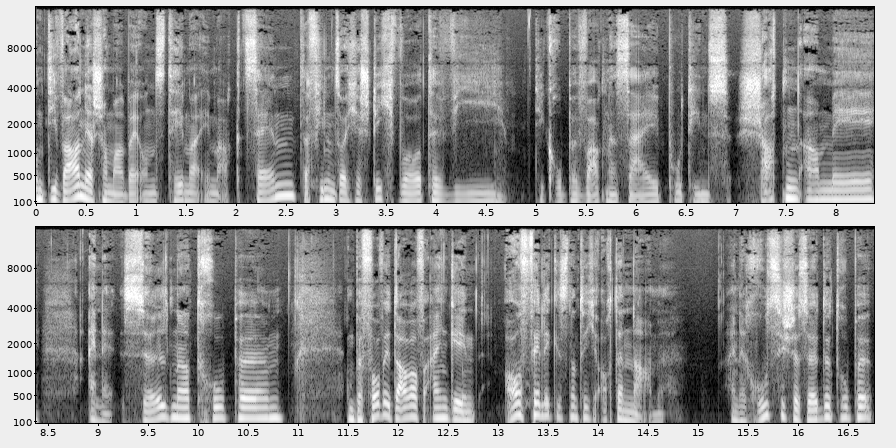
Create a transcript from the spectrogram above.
Und die waren ja schon mal bei uns Thema im Akzent. Da fielen solche Stichworte wie die Gruppe Wagner sei Putins Schattenarmee, eine Söldnertruppe. Und bevor wir darauf eingehen, auffällig ist natürlich auch der Name. Eine russische Söldnertruppe,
